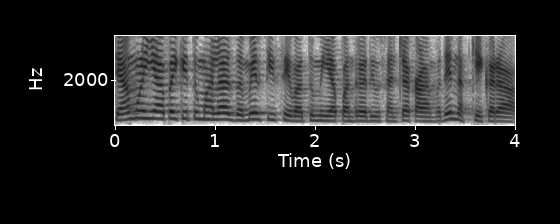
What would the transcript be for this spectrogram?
त्यामुळे यापैकी तुम्हाला जमेल ती सेवा तुम्ही या पंधरा दिवसांच्या काळामध्ये नक्की करा.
